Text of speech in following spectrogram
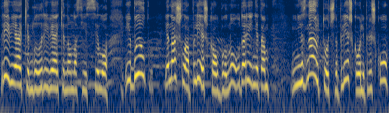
Ревякин был, Ревякина у нас есть село. И был, я нашла, Плешков был. Ну, ударение там не знаю точно, Плешков или Плешков,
